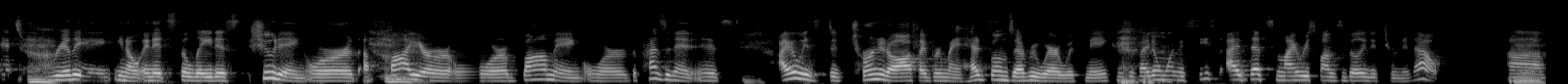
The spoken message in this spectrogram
It's yeah. really, you know, and it's the latest shooting or a mm. fire or a bombing or the president. And it's, mm. I always to turn it off. I bring my headphones everywhere with me because if I don't want to see, I, that's my responsibility to tune it out. Yeah. Uh,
